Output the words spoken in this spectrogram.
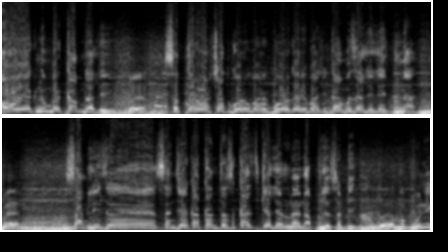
अहो एक नंबर काम झाले. बर. सत्तर वर्षात गोर गोरगरिबाची कामं झालेली आहेत ना. बर. सांगलीचं संजय काकांचं तसं काहीच केलेलं नाही ना आपल्यासाठी. बर मग कुणी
